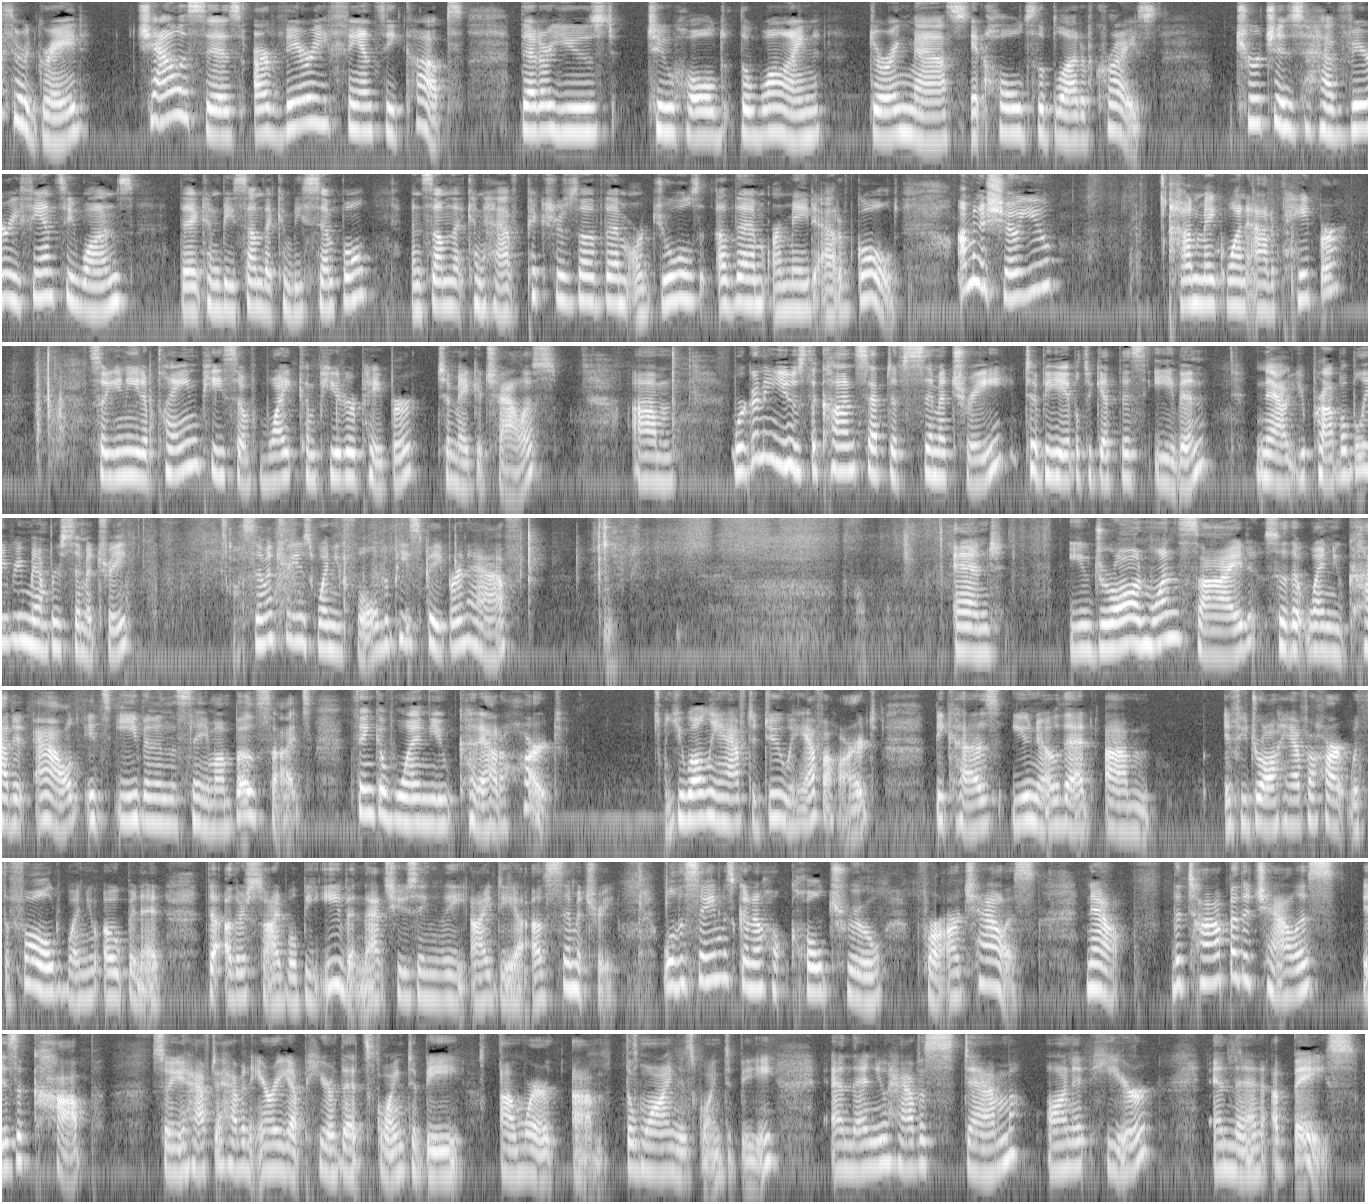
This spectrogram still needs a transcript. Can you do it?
third grade, chalices are very fancy cups that are used to hold the wine during Mass. It holds the blood of Christ. Churches have very fancy ones. There can be some that can be simple and some that can have pictures of them or jewels of them or made out of gold. I'm going to show you how to make one out of paper. So you need a plain piece of white computer paper to make a chalice. Um, we're going to use the concept of symmetry to be able to get this even. Now, you probably remember symmetry. Symmetry is when you fold a piece of paper in half and you draw on one side so that when you cut it out, it's even and the same on both sides. Think of when you cut out a heart. You only have to do half a heart because you know that um, if you draw half a heart with the fold, when you open it, the other side will be even. That's using the idea of symmetry. Well, the same is going to hold true for our chalice. Now, the top of the chalice is a cup, so you have to have an area up here that's going to be um, where um, the wine is going to be. And then you have a stem on it here, and then a base.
